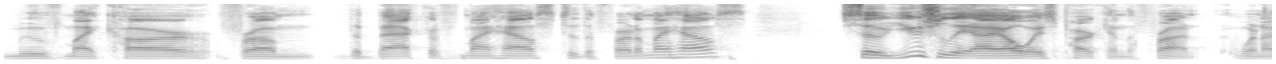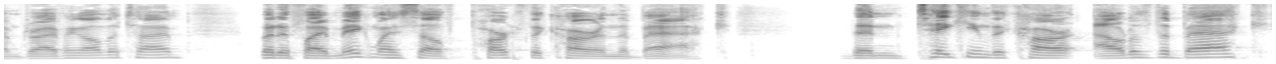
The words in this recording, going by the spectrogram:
move my car from the back of my house to the front of my house. So usually I always park in the front when I'm driving all the time. But if I make myself park the car in the back, then taking the car out of the back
